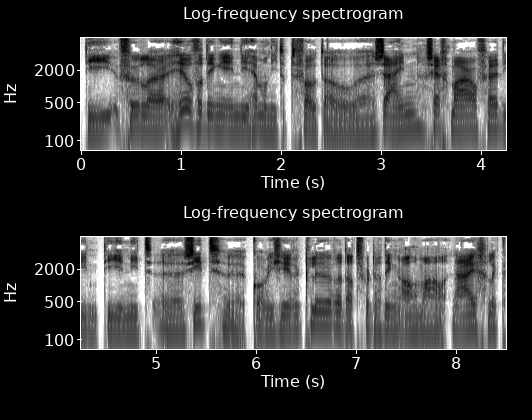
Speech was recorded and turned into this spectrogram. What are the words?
Die vullen heel veel dingen in die helemaal niet op de foto uh, zijn, zeg maar. Of hè, die, die je niet uh, ziet. corrigeren kleuren, dat soort dingen allemaal. En eigenlijk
